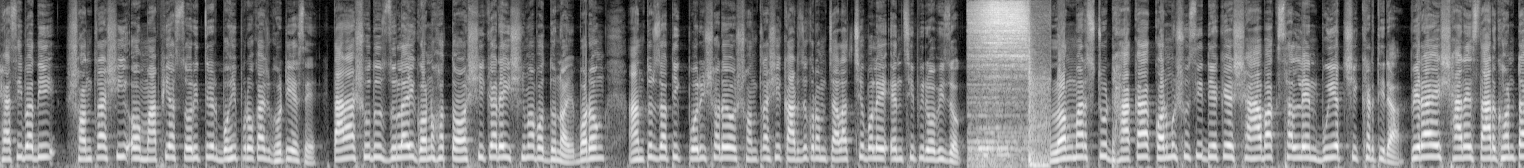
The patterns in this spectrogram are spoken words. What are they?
ফ্যাসিবাদী, সন্ত্রাসী ও মাফিয়া চরিত্রের বহিঃপ্রকাশ ঘটিয়েছে। তারা শুধু জুলাই গণহত্যা অস্বীকারেই সীমাবদ্ধ নয়, বরং আন্তর্জাতিক পরিসরেও সন্ত্রাসী কার্যক্রম চালাচ্ছে বলে এনসিপির অভিযোগ। লং মার্চ টু ঢাকা কর্মসূচি ডেকে শাহবাগ ছাড়লেন বুয়েট শিক্ষার্থীরা। প্রায় সাড়ে চার ঘণ্টা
